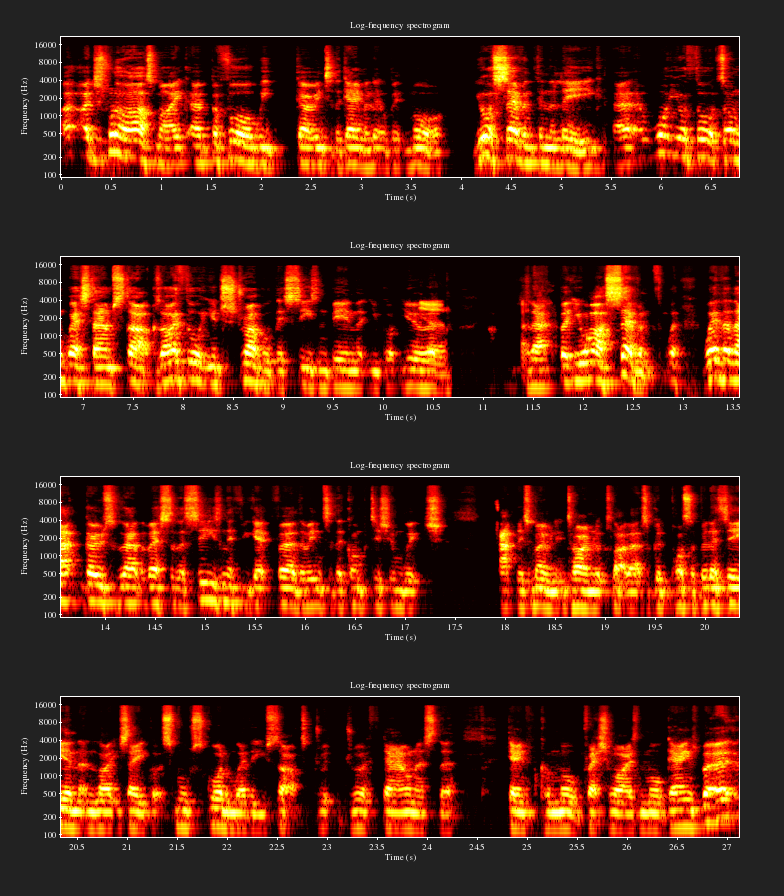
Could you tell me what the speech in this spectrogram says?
I, I just want to ask, Mike, uh, before we go into the game a little bit more, you're seventh in the league. Uh, what are your thoughts on West Ham start? Because I thought you'd struggle this season, being that you've got Europe. Yeah. That, but you are seventh. Whether that goes throughout the rest of the season, if you get further into the competition, which at this moment in time looks like that's a good possibility. And, and like you say, you've got a small squad, and whether you start to drift, drift down as the games become more pressurized and more games. But uh,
